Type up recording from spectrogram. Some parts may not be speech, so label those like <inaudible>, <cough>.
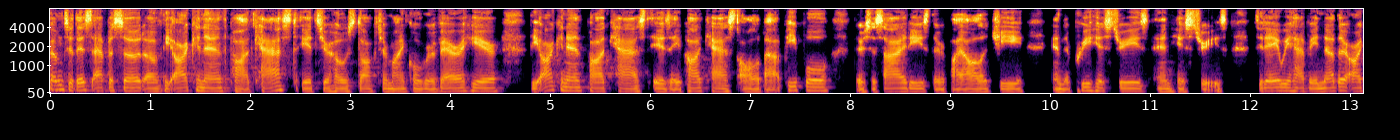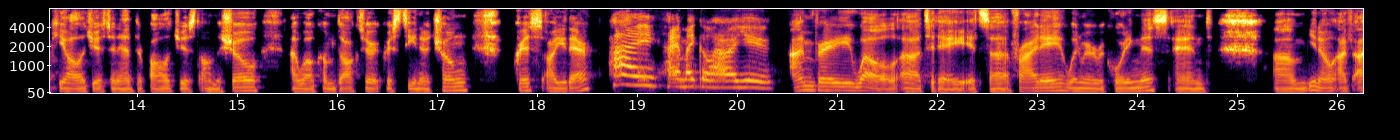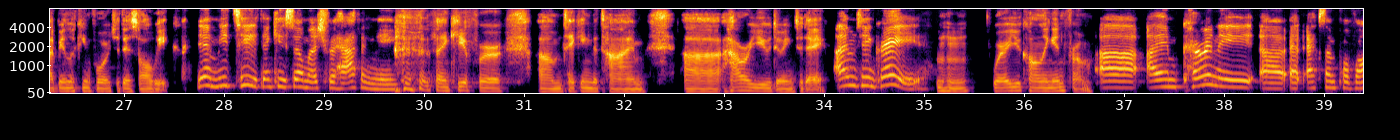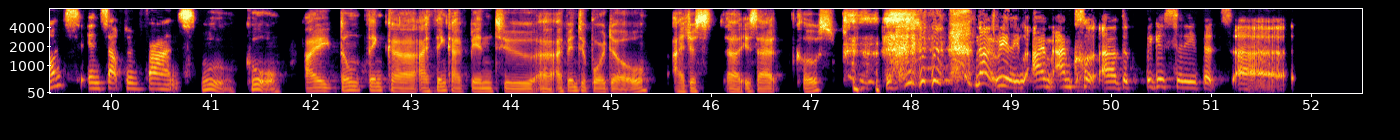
Welcome to this episode of the Arch and Anth podcast. It's your host, Dr. Michael Rivera here. The Arch and Anth podcast is a podcast all about people, their societies, their biology, and their prehistories and histories. Today we have another archaeologist and anthropologist on the show. I welcome Dr. Christina Cheung. Chris, are you there? Hi. Hi, Michael. How are you? I'm very well uh, today. It's uh, Friday when we're recording this, and um, you know, I've I've been looking forward to this all week. Yeah, me too. Thank you so much for having me. <laughs> Thank you for um, taking the time. Uh, how are you doing today? I'm doing great. Mm-hmm. Where are you calling in from? Uh, I am currently uh, at Aix-en-Provence in southern France. Ooh, cool. I don't think uh, I think I've been to uh, I've been to Bordeaux. I just uh, is that close? <laughs> <laughs> Not really. I'm I'm cl- uh, the biggest city that's uh,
